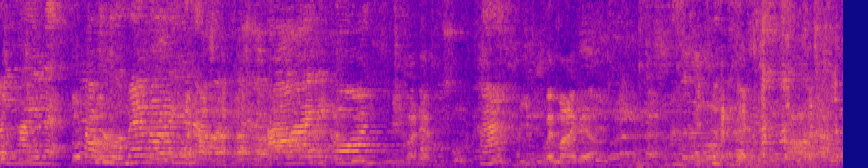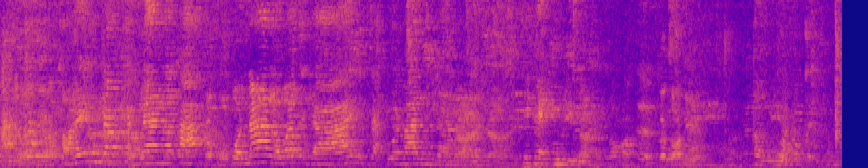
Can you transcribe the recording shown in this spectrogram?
มันไรแหละเป่าหูแม่ไม้เนี่ยนตายไปก่อนมีกว่านเนี่ยฮะมีหนูแม่ไม้ด้วยอะขอให้ลุงดำแข็งแรงนะคะคนหน้าเราว่าจะย้ายจากด้วยบ้านลุงดำที่เพชรบุรีแล้วก็ตอนนี้ตอนนี้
